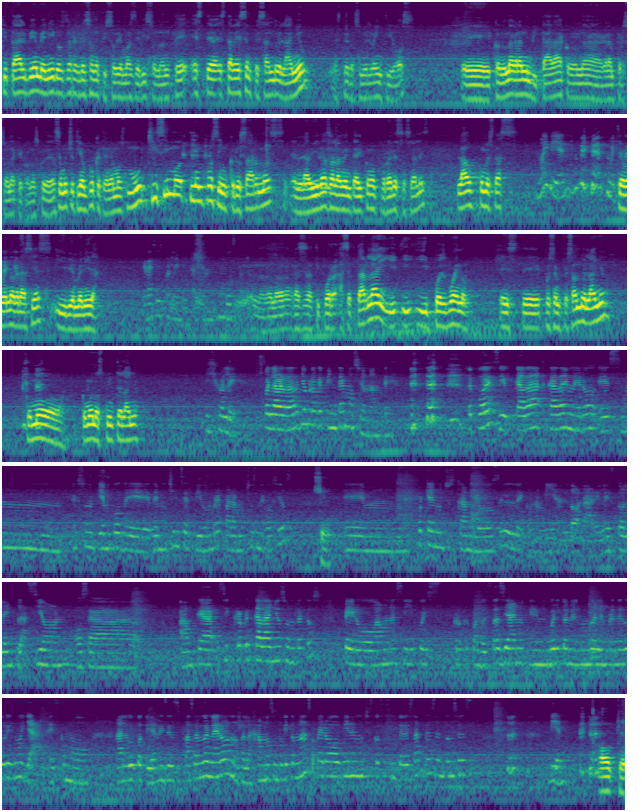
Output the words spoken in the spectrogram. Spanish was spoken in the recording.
¿Qué tal? Bienvenidos de regreso a un episodio más de Disonante. Este, esta vez empezando el año, este 2022, eh, con una gran invitada, con una gran persona que conozco desde hace mucho tiempo, que tenemos muchísimo tiempo sin cruzarnos en la vida, solamente ahí como por redes sociales. Lau, ¿cómo estás? Muy bien. Qué bueno, gracias y bienvenida. Gracias por la invitación, un gusto. No, no, no, gracias a ti por aceptarla y, y- y, pues bueno, este, pues empezando el año, ¿cómo, ¿cómo nos pinta el año? Híjole, pues la verdad yo creo que pinta emocionante. Te puedo decir, cada, cada enero es un, es un tiempo de, de mucha incertidumbre para muchos negocios, Sí, em, porque hay muchos cambios, en la economía, el dólar, el esto, la inflación, o sea, aunque sí creo que cada año son retos, pero aún así, pues creo que cuando estás ya en- envuelto en el mundo del emprendedurismo, ya es como algo cotidiano y dices, pasando enero nos relajamos un poquito más, pero vienen muchas cosas interesantes, entonces, bien. ok.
